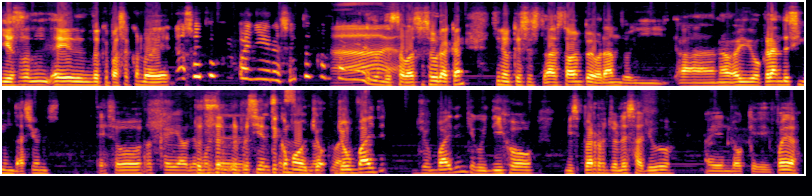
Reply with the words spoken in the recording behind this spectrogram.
y eso es eh, lo que pasa con lo de, no soy tu compañera, soy tu compañera, Ah. donde estaba ese huracán, sino que se está, estaba empeorando y han habido grandes inundaciones. Eso, Ok, hablemos entonces el, de- el presidente de como Joe Biden, Joe Biden llegó y dijo, mis perros, yo les ayudo en lo que pueda.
